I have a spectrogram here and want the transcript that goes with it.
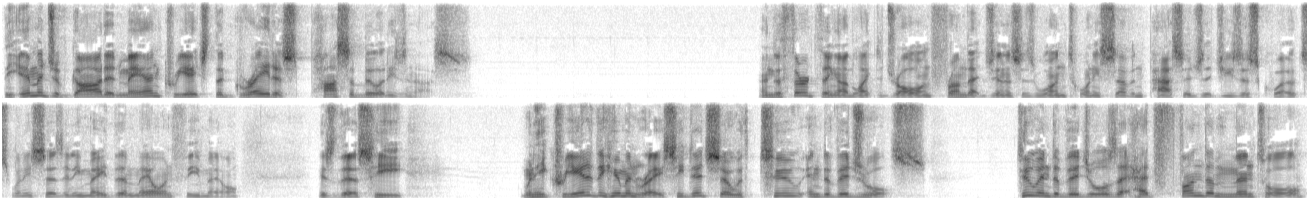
The image of God in man creates the greatest possibilities in us. And the third thing I'd like to draw on from that Genesis 1:27 passage that Jesus quotes when he says that he made them male and female is this. He when he created the human race, he did so with two individuals. Two individuals that had fundamental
